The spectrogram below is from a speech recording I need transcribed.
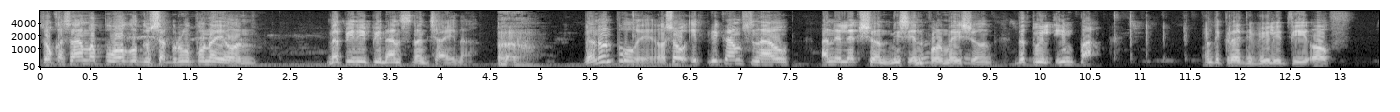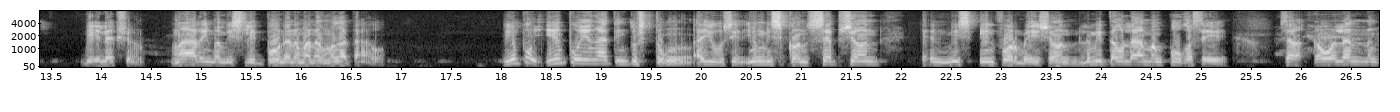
So kasama po ako doon sa grupo na yon na pinipinance ng China. Ganun po eh. So it becomes now an election misinformation that will impact on the credibility of the election. Maaring mamislead po na naman ang mga tao. Yun po, yun po yung ating gustong ayusin, yung misconception and misinformation. Lumitaw lamang po kasi sa kawalan ng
